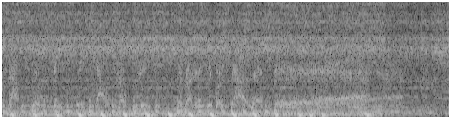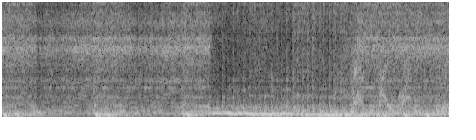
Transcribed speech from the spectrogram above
Just will be seen now complete surrounded to brutality. One by one, we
